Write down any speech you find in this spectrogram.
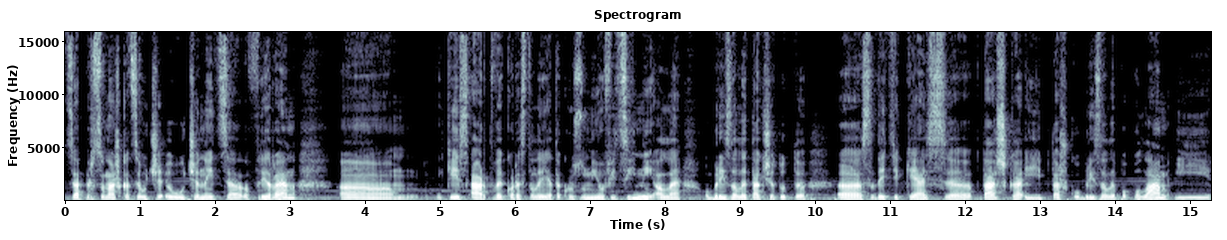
ця персонажка це уче- учениця Фрірен. Е, якийсь арт використали, я так розумію, офіційний, але обрізали так, що тут е, сидить якась е, пташка, і пташку обрізали пополам, і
